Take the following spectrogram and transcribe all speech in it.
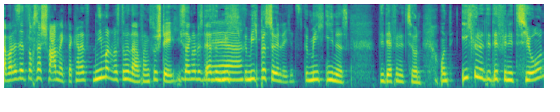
Aber das ist jetzt noch sehr schwammig, da kann jetzt niemand was damit anfangen, verstehe ich. Ich sage nur, das wäre für Ja. mich, für mich persönlich, jetzt für mich Ines, die Definition. Und ich würde die Definition,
